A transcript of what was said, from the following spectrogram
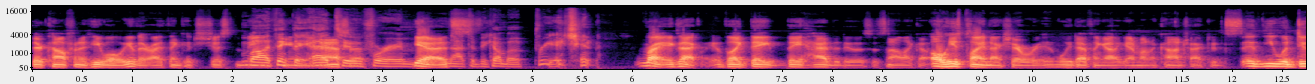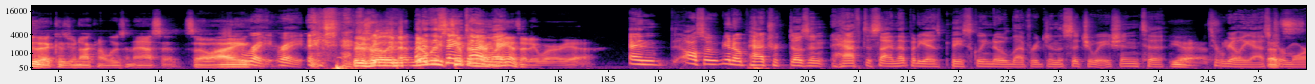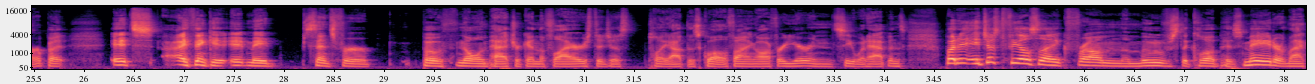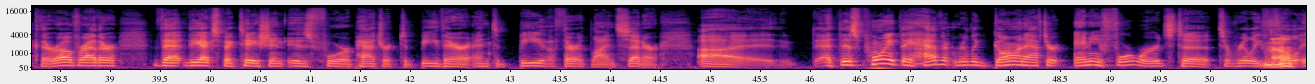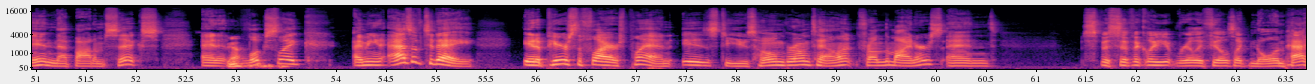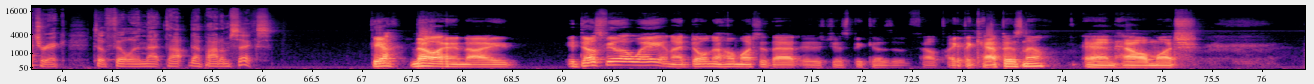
they're confident he will either. I think it's just Well, I think they had to for him Yeah, not to become a free agent. Right, exactly. Like they they had to do this. It's not like a, oh he's playing next year. We, we definitely got to get him on a contract. It's it, you would do that because you're not going to lose an asset. So I Right, right, exactly. there's really no, the nobody's same tipping time, their like- hands anywhere. Yeah. And also, you know, Patrick doesn't have to sign that, but he has basically no leverage in the situation to Yeah. to really ask for more. But it's, I think it, it made sense for both Nolan Patrick and the Flyers to just play out this qualifying offer year and see what happens. But it, it just feels like from the moves the club has made, or lack thereof, rather, that the expectation is for Patrick to be there and to be the third line center. Uh, at this point, they haven't really gone after any forwards to to really No. fill in that bottom six, and it Yeah. looks like, I mean, as of today, it appears the Flyers' plan is to use homegrown talent from the minors, and specifically, it really feels like Nolan Patrick to fill in that top, that bottom six. Yeah, no, and I, it does feel that way, and I don't know how much of that is just because of how tight the cap is now, and how much,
